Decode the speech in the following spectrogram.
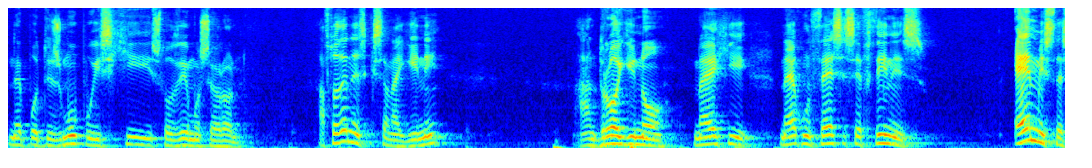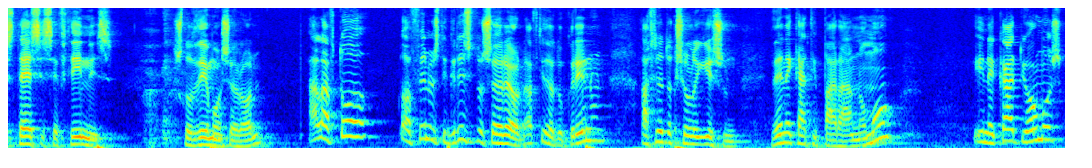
νεποτισμού που ισχύει στο Δήμο Σερών. Αυτό δεν έχει ξαναγίνει. Αντρόγινο να έχει να έχουν θέσεις ευθύνης, έμιστες θέσεις ευθύνης στο Δήμο Σερών, αλλά αυτό το αφήνω στην κρίση των Σεραίων. Αυτοί θα το κρίνουν, αυτοί θα το αξιολογήσουν. Δεν είναι κάτι παράνομο, είναι κάτι όμως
